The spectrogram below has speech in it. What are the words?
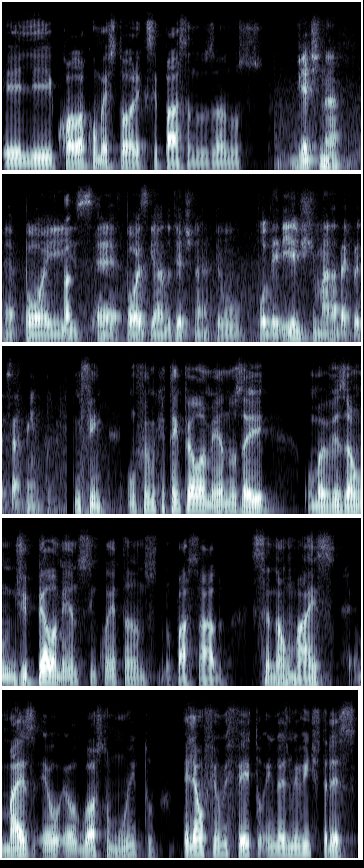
ele coloca uma história que se passa nos anos Vietnã, é, pós, ah. é, pós-guerra do Vietnã. Eu poderia estimar na década de 70. Enfim, um filme que tem pelo menos aí uma visão de pelo menos 50 anos no passado, se não mais. Mas eu, eu gosto muito. Ele é um filme feito em 2023.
